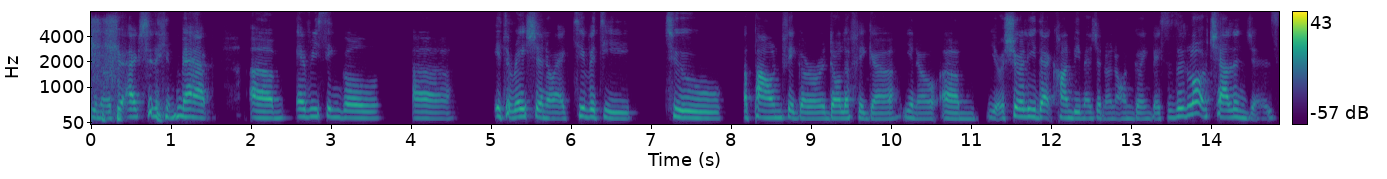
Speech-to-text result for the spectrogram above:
you know, to actually map um, every single uh, iteration or activity to a pound figure or a dollar figure you know um, you know surely that can't be measured on an ongoing basis. There's a lot of challenges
